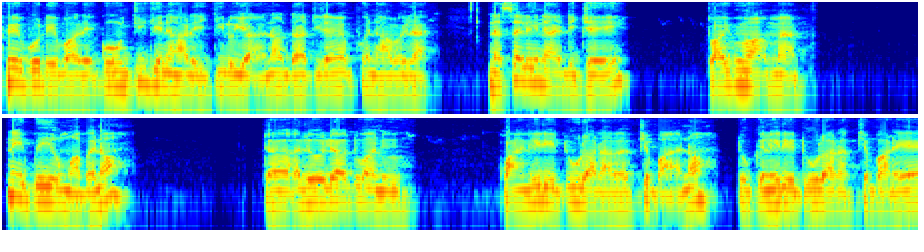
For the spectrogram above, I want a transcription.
Facebook တွေပါတယ်အကုန်ကြည့်ချင်တဲ့ဟာတွေကြည့်လို့ရတယ်နော်ဒါဒီတိုင်းပဲဖွင့်ထားပေးလိုက်24နာရီတစ်ချိန်တွားပြီးမှအမှန်နှိပ်ပေးအောင်ပါပဲနော်ဒါအလိုလျောက်တူကတူခွိုင်လေးတွေတိုးလာတာပဲဖြစ်ပါတယ်နော်တိုကင်လေးတွေတိုးလာတာဖြစ်ပါတယ်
